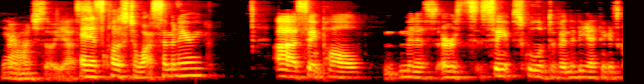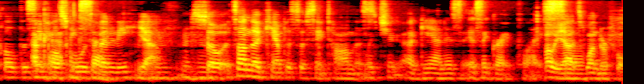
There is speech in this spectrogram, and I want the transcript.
Yeah. Very much so. Yes. And it's close to what seminary? Uh, St. Paul Minis- or St. School of Divinity, I think it's called the St. Okay, Paul School of so. Divinity. Yeah. Mm-hmm, mm-hmm. So it's on the campus of St. Thomas. Which, again, is, is a great place. Oh, yeah, so it's wonderful.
